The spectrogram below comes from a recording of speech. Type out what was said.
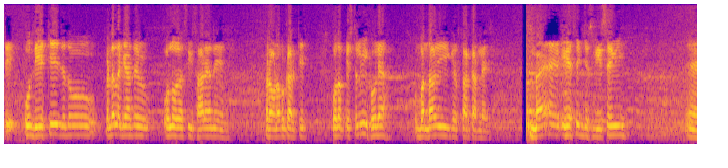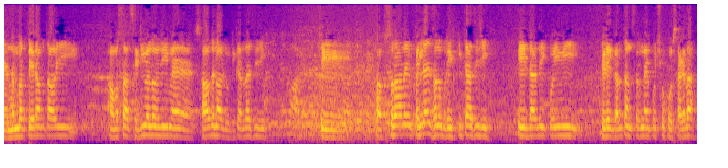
ਤੇ ਉਹ ਦੇਖ ਕੇ ਜਦੋਂ ਕੱਢਣ ਲੱਗਿਆ ਤੇ ਉਹਨੂੰ ਅਸੀਂ ਸਾਰਿਆਂ ਨੇ ਰੌਣਕ ਕਰਕੇ ਉਹਦਾ ਪਿਸਟਲ ਵੀ ਖੋਲਿਆ। ਉਹ ਬੰਦਾ ਵੀ ਗ੍ਰਿਫਤਾਰ ਕਰ ਲਿਆ ਜੀ। ਮੈਂ ਏਐਸਆਈ ਜਸਵੀਰ ਸਿੰਘ ਜੀ। ਅਹ ਨੰਬਰ 1342 ਅੰਮ੍ਰਿਤਸਰ ਸਿਟੀ ਵੱਲੋਂ ਜੀ ਮੈਂ ਸਾਹਿਬ ਦੇ ਨਾਲ ਡਿਊਟੀ ਕਰਦਾ ਸੀ ਜੀ। ਤੇ ਅਫਸਰਾਂ ਨੇ ਪਹਿਲਾਂ ਹੀ ਸਾਨੂੰ ਬਰੀਫ ਕੀਤਾ ਸੀ ਜੀ ਇਦਾਂ ਦੀ ਕੋਈ ਵੀ ਜਿਹੜੇ ਗਲਤ ਅਨਸਰ ਨੇ ਕੁਝ ਹੋ ਸਕਦਾ।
